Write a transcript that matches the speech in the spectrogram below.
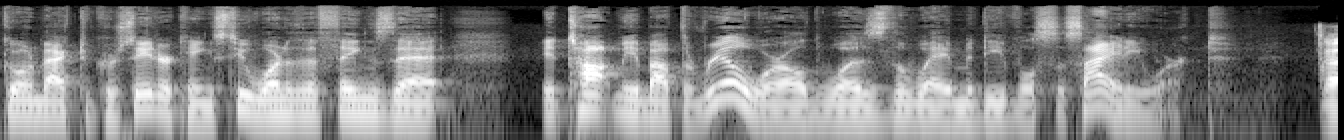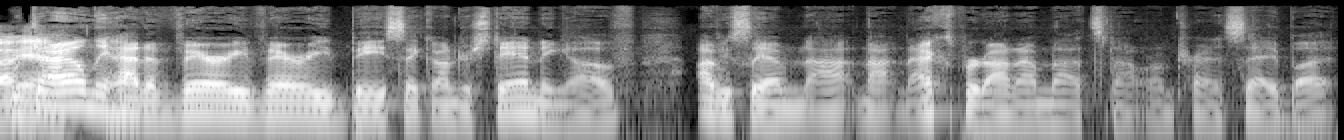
going back to Crusader Kings 2, one of the things that it taught me about the real world was the way medieval society worked. Oh, which yeah, I only yeah. had a very, very basic understanding of. Obviously, I'm not not an expert on it. I'm not. That's not what I'm trying to say. But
